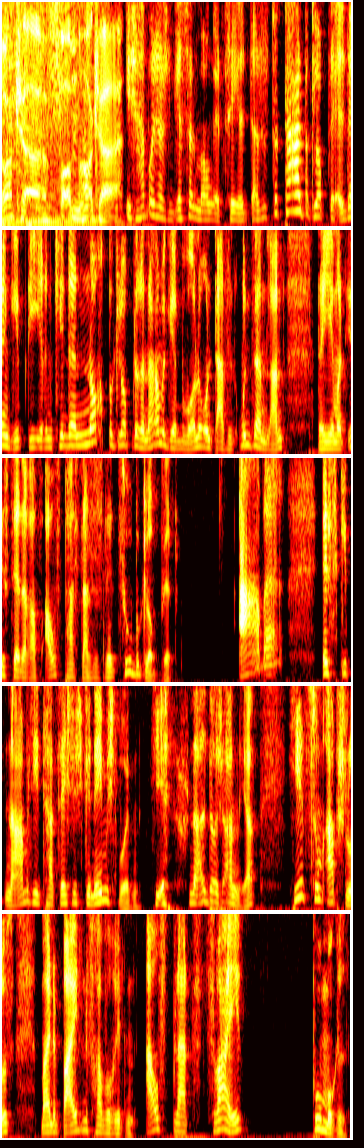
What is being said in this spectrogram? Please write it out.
Rocker vom Hocker. Ich habe euch ja schon gestern Morgen erzählt, dass es total bekloppte Eltern gibt, die ihren Kindern noch beklopptere Namen geben wollen und dass in unserem Land da jemand ist, der darauf aufpasst, dass es nicht zu bekloppt wird. Aber es gibt Namen, die tatsächlich genehmigt wurden. Hier, schnallt euch an, ja. Hier zum Abschluss meine beiden Favoriten. Auf Platz 2 Pumuckel.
